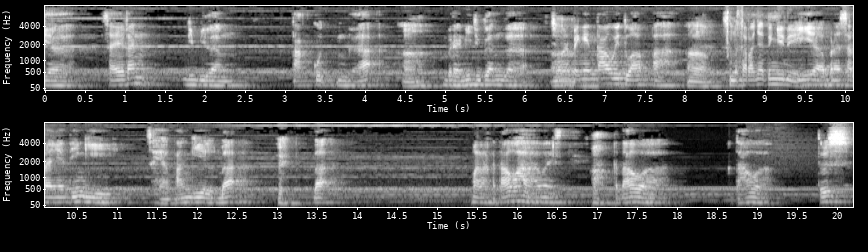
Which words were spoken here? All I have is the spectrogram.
Ya saya kan dibilang takut enggak, Ah. berani juga enggak. Cuman Ah. pengen tahu itu apa. Ah. Semesteranya tinggi nih. Iya penasarannya tinggi. Saya panggil Mbak, Eh. Mbak. Malah ketawa mas, Ah. ketawa, ketawa. Terus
